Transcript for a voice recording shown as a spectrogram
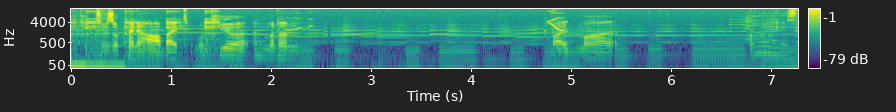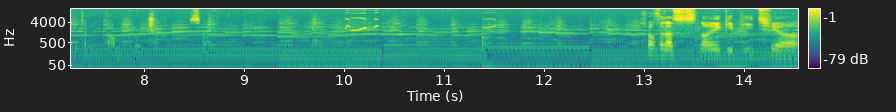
Die kriegt sowieso keine Arbeit. Und hier haben wir dann bald mal... Ah, hier sind dann die Baumklutscher. So. Ich hoffe, dass das neue Gebiet hier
